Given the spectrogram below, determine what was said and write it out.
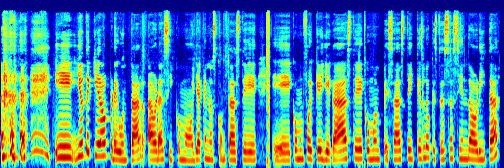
y yo te quiero preguntar, ahora sí, como ya que nos contaste eh, cómo fue que llegaste, cómo empezaste y qué es lo que estás haciendo ahorita.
